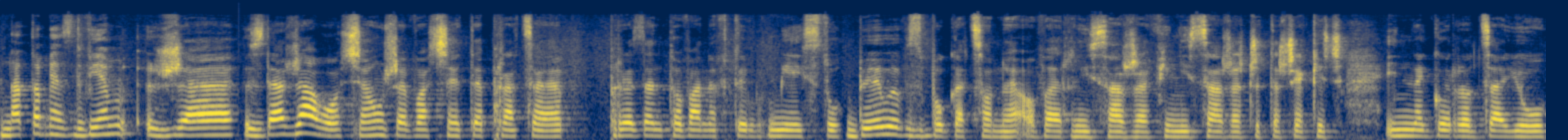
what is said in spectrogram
Natomiast wiem, że zdarzało się, że właśnie te prace prezentowane w tym miejscu były wzbogacone o wernisaże, finisarze, czy też jakieś innego rodzaju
